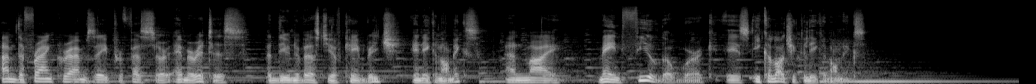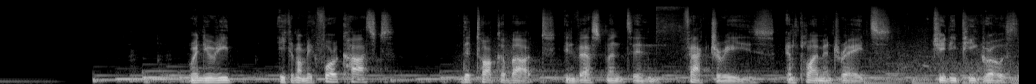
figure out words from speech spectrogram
I'm the Frank Ramsey Professor Emeritus at the University of Cambridge in economics, and my main field of work is ecological economics. When you read economic forecasts, they talk about investment in factories, employment rates, GDP growth.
